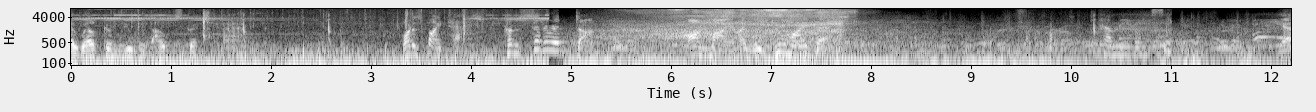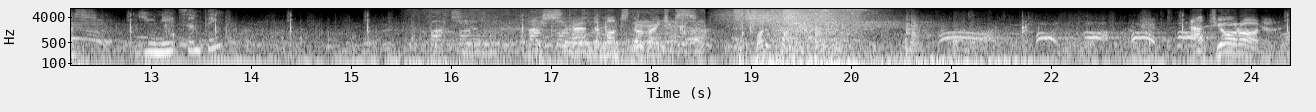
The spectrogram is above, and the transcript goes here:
I welcome you with outstretched hand. What is my task? Consider it done. On my, I will do my best. How may I assist? Yes? You need something? I stand amongst the righteous. What is my At your order.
